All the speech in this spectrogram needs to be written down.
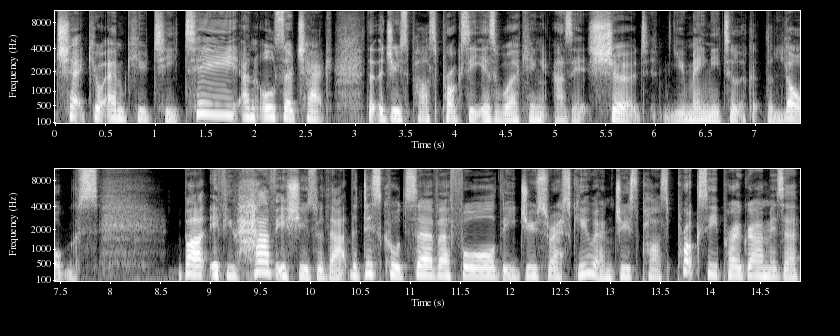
check your MQTT and also check that the JuicePass proxy is working as it should. You may need to look at the logs. But if you have issues with that, the Discord server for the Juice Rescue and JuicePass proxy program is a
